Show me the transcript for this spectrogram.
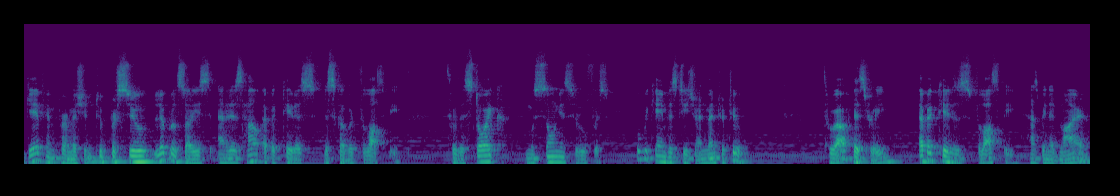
gave him permission to pursue liberal studies, and it is how Epictetus discovered philosophy through the Stoic Musonius Rufus, who became his teacher and mentor too. Throughout history, Epictetus' philosophy has been admired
